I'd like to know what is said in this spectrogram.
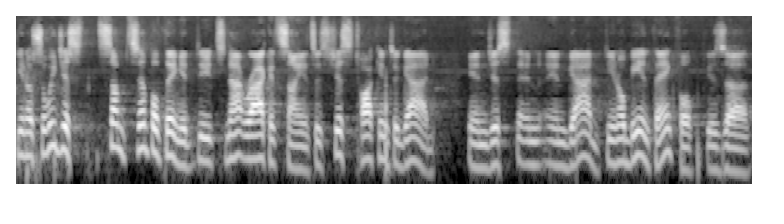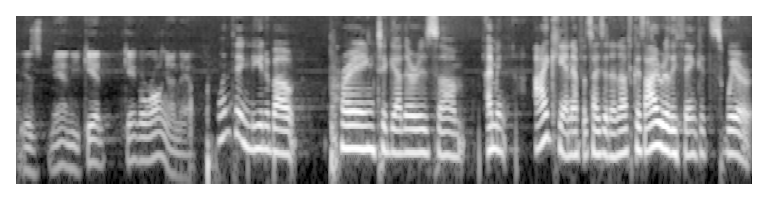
you know, so we just, some simple thing. It, it's not rocket science. It's just talking to God. And just, and, and God, you know, being thankful is, uh, is man, you can't, can't go wrong on that. One thing neat about praying together is, um, I mean, I can't emphasize it enough because I really think it's where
